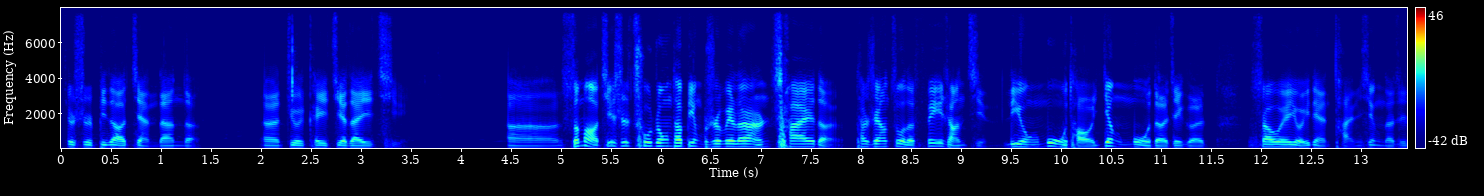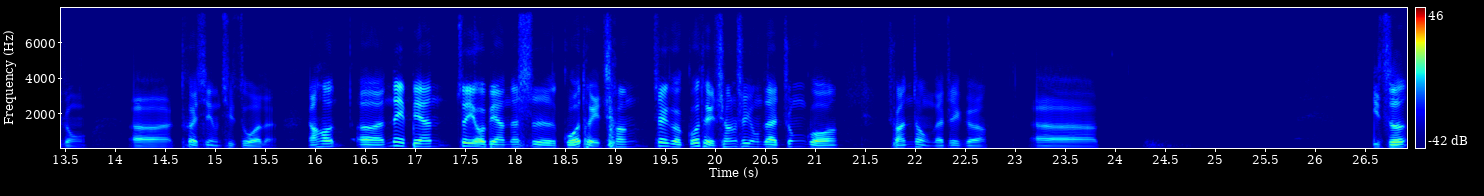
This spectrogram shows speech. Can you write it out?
就是比较简单的，呃就可以接在一起。呃，榫卯其实初衷它并不是为了让人拆的，它实际上做的非常紧，利用木头硬木的这个稍微有一点弹性的这种。呃，特性去做的。然后，呃，那边最右边呢是裹腿撑，这个裹腿撑是用在中国传统的这个呃椅子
